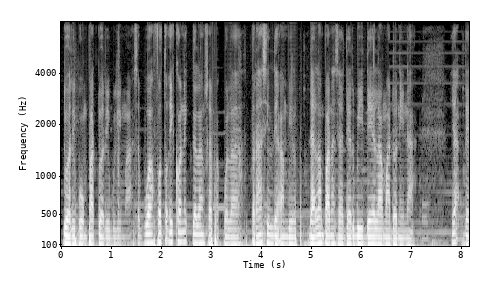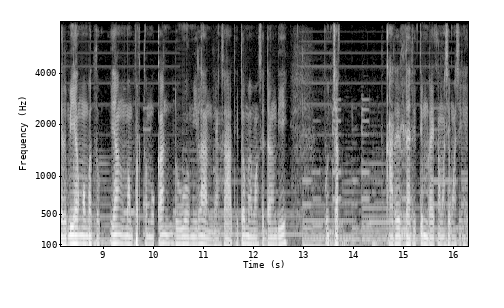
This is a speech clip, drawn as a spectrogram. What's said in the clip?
2004-2005, sebuah foto ikonik dalam sepak bola berhasil diambil dalam panasnya derby della Madonnina Ya, derby yang membentuk yang mempertemukan duo Milan yang saat itu memang sedang di puncak karir dari tim mereka masing-masing ya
